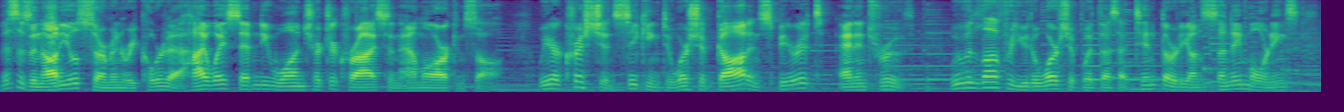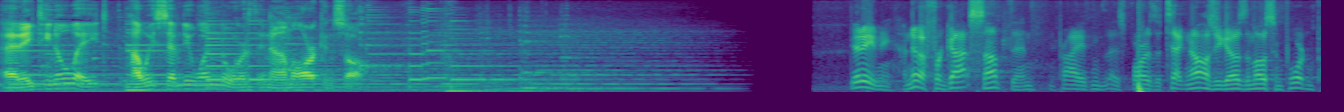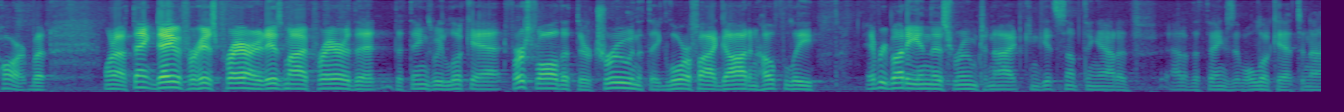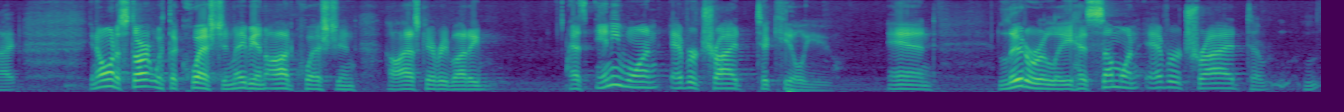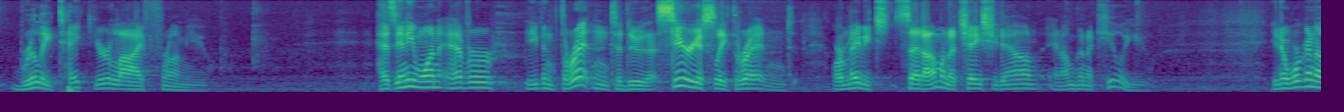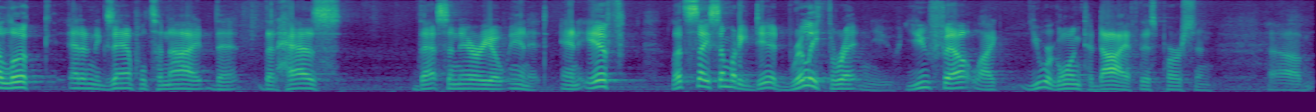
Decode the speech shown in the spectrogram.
This is an audio sermon recorded at Highway 71 Church of Christ in Alma, Arkansas. We are Christians seeking to worship God in spirit and in truth. We would love for you to worship with us at 10:30 on Sunday mornings at 1808 Highway 71 North in Alma, Arkansas. Good evening. I knew I forgot something, probably as far as the technology goes, the most important part, but I want to thank David for his prayer, and it is my prayer that the things we look at, first of all, that they're true and that they glorify God, and hopefully everybody in this room tonight can get something out of, out of the things that we'll look at tonight. You know, I want to start with the question, maybe an odd question I'll ask everybody Has anyone ever tried to kill you? And literally, has someone ever tried to really take your life from you? Has anyone ever even threatened to do that? Seriously threatened? Or maybe said, I'm going to chase you down and I'm going to kill you? You know, we're going to look at an example tonight that, that has that scenario in it. And if, let's say, somebody did really threaten you, you felt like you were going to die if this person um,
